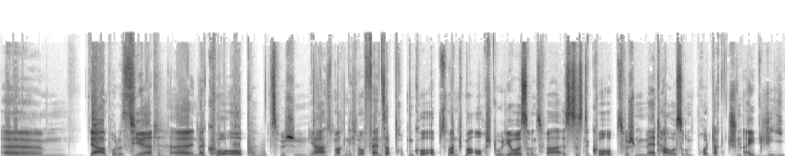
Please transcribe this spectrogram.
Ähm, ja, produziert äh, in der Koop zwischen, ja, es machen nicht nur Fansubgruppen-Koops, manchmal auch Studios. Und zwar ist das eine Koop zwischen Madhouse und Production IG.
